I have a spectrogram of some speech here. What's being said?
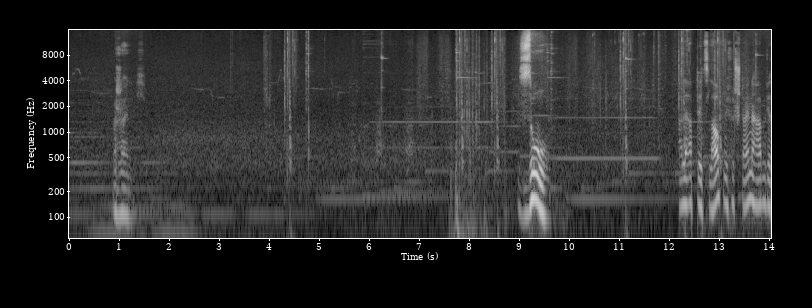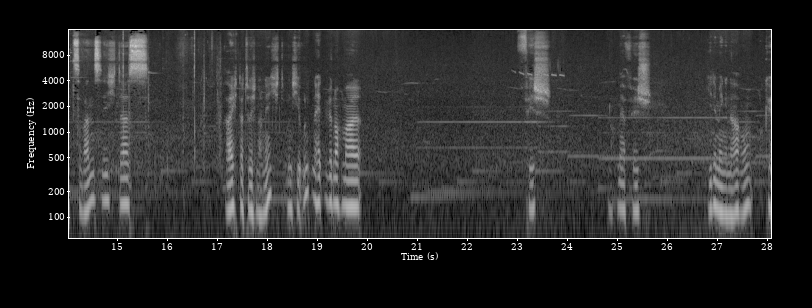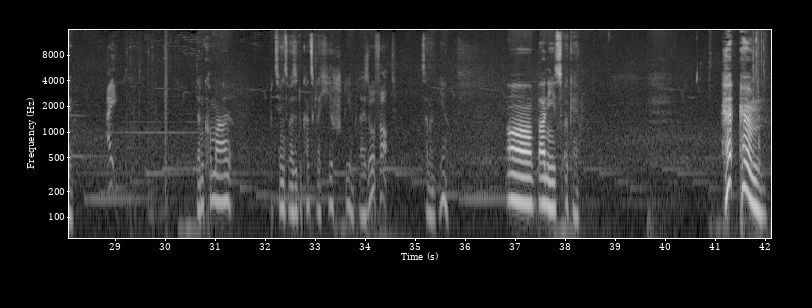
Wahrscheinlich. So. Alle Updates laufen. Wie viele Steine haben wir? 20. Das reicht natürlich noch nicht. Und hier unten hätten wir noch mal Fisch. Noch mehr Fisch. Jede Menge Nahrung. Okay. Dann komm mal. Beziehungsweise du kannst gleich hier stehen bleiben. sofort. Was haben wir hier? Oh, Bunnies. Okay.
